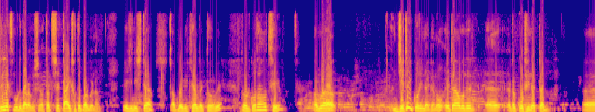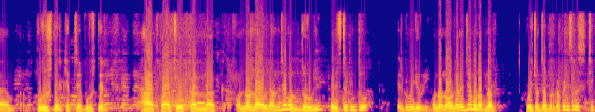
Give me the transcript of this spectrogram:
রিল্যাক্স মুডে দাঁড়াবে সে, অর্থাৎ সে টাইট হতে পারবে না। এই জিনিসটা আপনাকে খেয়াল রাখতে হবে। তখন কথা হচ্ছে, আমরা যেটাই করি না কেন, এটা আমাদের একটা কঠিন একটা পুরুষদের ক্ষেত্রে, পুরুষদের হাত, পা, চোখ, কান, নাক, অন্যান্য অর্গান যেমন জরুরি পেনিসটা কিন্তু এরকমই জরুরি। অন্যান্য অর্গানের যেমন আপনার পরিচর্যার দরকার। পেনিসের ঠিক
